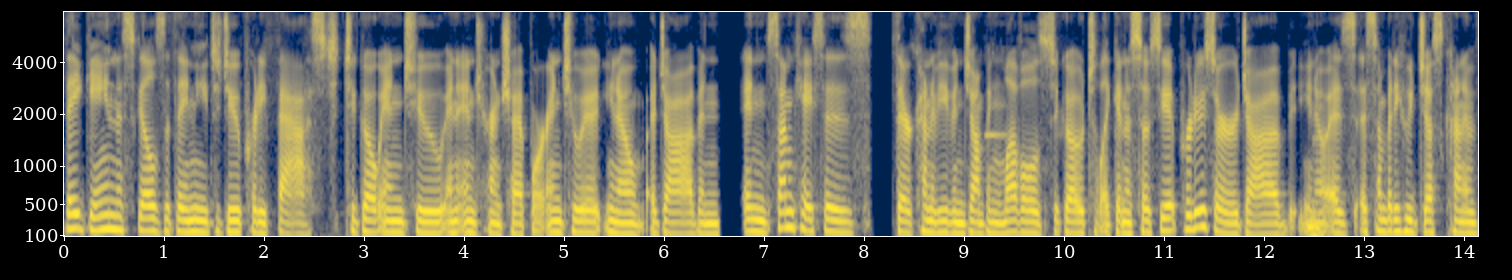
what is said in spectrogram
they gain the skills that they need to do pretty fast to go into an internship or into a, you know, a job. And in some cases, they're kind of even jumping levels to go to like an associate producer job, you know, mm. as as somebody who just kind of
